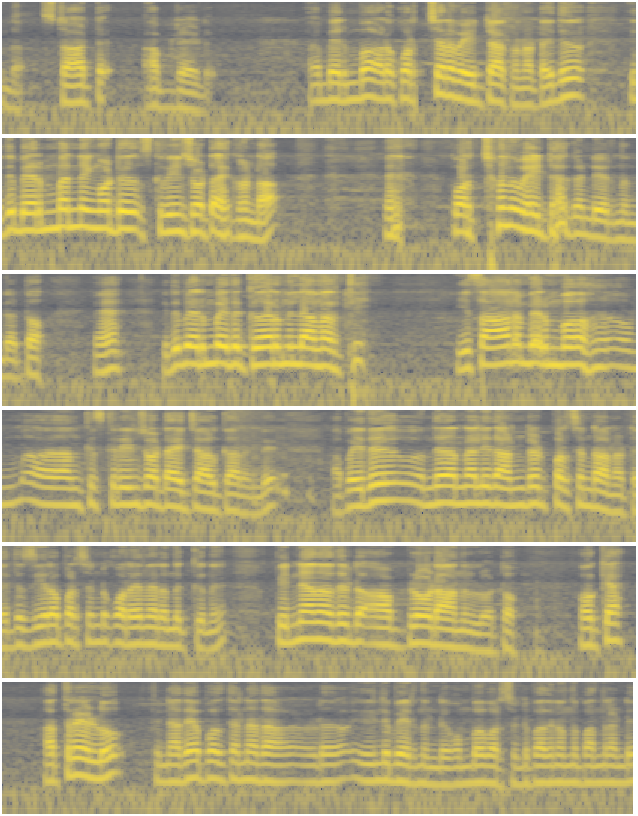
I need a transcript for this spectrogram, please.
എന്താ സ്റ്റാർട്ട് അപ്ഡേറ്റ് വരുമ്പോൾ അവിടെ കുറച്ചേരം വെയിറ്റ് ആക്കണം കേട്ടോ ഇത് ഇത് വരുമ്പോൾ തന്നെ ഇങ്ങോട്ട് സ്ക്രീൻഷോട്ട് ആക്കണ്ട കുറച്ചൊന്ന് വെയിറ്റ് ആക്കേണ്ടി വരുന്നുണ്ട് കേട്ടോ ഏഹ് ഇത് വരുമ്പോൾ ഇത് കയറുന്നില്ല പറഞ്ഞിട്ട് ഈ സാധനം വരുമ്പോൾ നമുക്ക് സ്ക്രീൻഷോട്ട് അയച്ച ആൾക്കാരുണ്ട്. അപ്പോൾ ഇത് എന്താ പറഞ്ഞാൽ ഇത് ഹൺഡ്രഡ് പെർസെന്റ് ആണ് കേട്ടോ ഇത് സീറോ പെർസെന്റ് കുറേ നേരം നിൽക്കുന്നത് പിന്നെ അത് അപ്ലോഡ് ആകുന്നുള്ളൂ കേട്ടോ ഓക്കെ? അത്രേ ഉള്ളൂ. പിന്നെ അതേപോലെ തന്നെ അതാ ഇവിടെ ഇതിൽ വരുന്നുണ്ട്. ഒമ്പത് പെർസെന്റ് പതിനൊന്ന് പന്ത്രണ്ട്.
